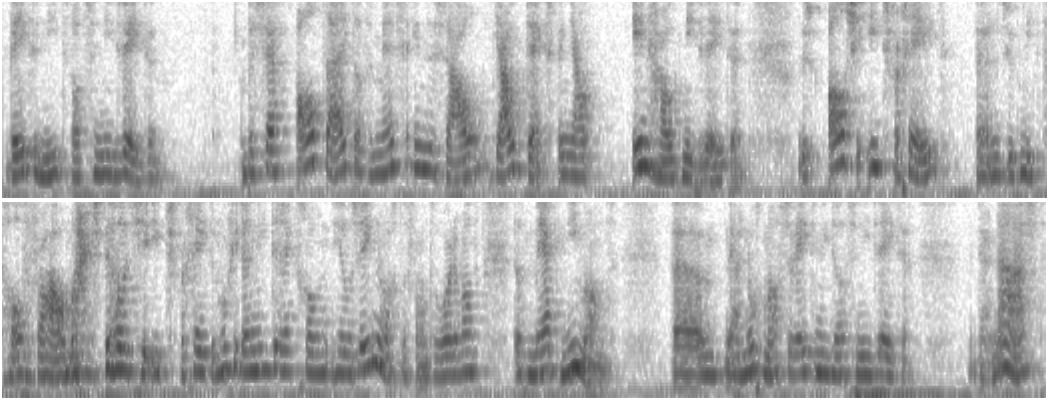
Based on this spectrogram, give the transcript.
weten niet wat ze niet weten. Besef altijd dat de mensen in de zaal jouw tekst en jouw inhoud niet weten. Dus als je iets vergeet, uh, natuurlijk niet het halve verhaal, maar stel dat je iets vergeet, dan hoef je daar niet direct gewoon heel zenuwachtig van te worden, want dat merkt niemand. Um, ja, nogmaals, ze weten niet wat ze niet weten. Daarnaast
